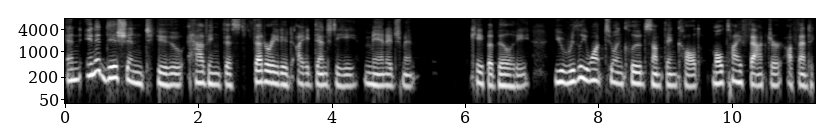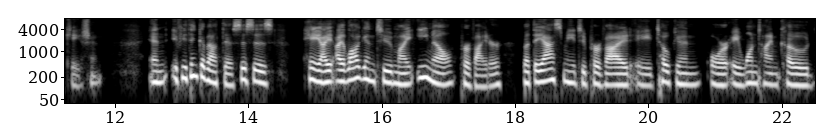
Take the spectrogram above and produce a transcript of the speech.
And in addition to having this federated identity management capability, you really want to include something called multi factor authentication. And if you think about this, this is hey, I, I log into my email provider, but they ask me to provide a token or a one time code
